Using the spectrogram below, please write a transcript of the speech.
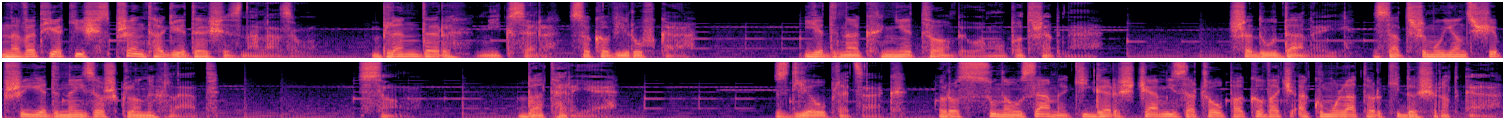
Nawet jakiś sprzęt AGD się znalazł. Blender, mikser, sokowirówka. Jednak nie to było mu potrzebne. Szedł dalej, zatrzymując się przy jednej z oszklonych lat. Są baterie. Zdjął plecak, rozsunął zamek i garściami zaczął pakować akumulatorki do środka.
